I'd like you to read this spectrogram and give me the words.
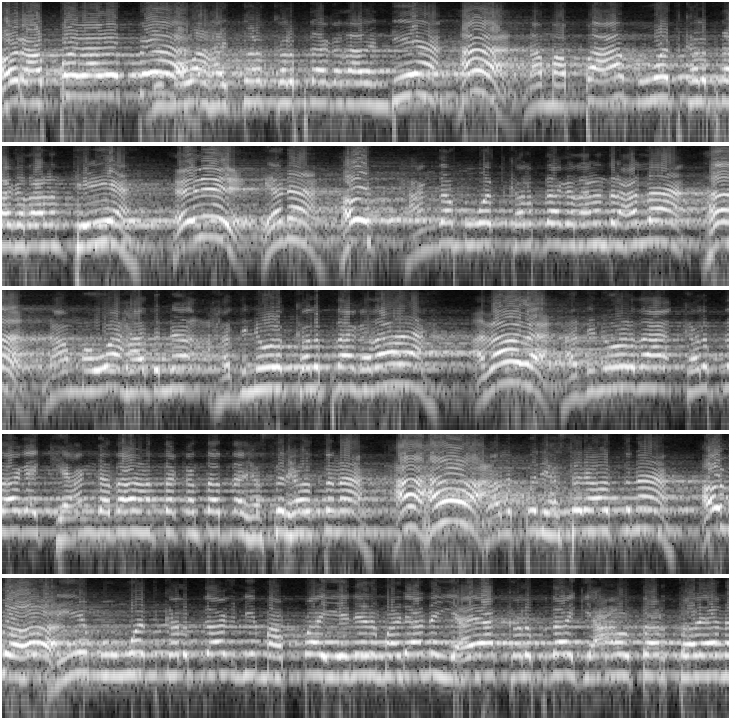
ಅವ್ರ ಅಪ್ಪ ಹದಿನೇಳು ಕಲ್ಪದಾಗ ಅದಾಳಂದಿ ಹಾ. ನಮ್ಮ ಅಪ್ಪ ಮೂವತ್ ಕಲ್ಪದಾಗ ಅದಾಳಂತ ಹೇಳಿ ಹೇಳಿ. ಏನ? ಹೌದ್. ಹಂಗ ಮೂವತ್ ಕಲ್ಪದಾಗ ಅಂದ್ರ ಅಲ್ಲ. ಹಾ. ನಮ್ಮವ್ವ ಹದಿನ ಹದಿನೇಳು ಕಲ್ಪದಾಗ ಅದಾಳ. ಅದಾವ ಹದಿನೇಳದ ಕಲ್ಪದಾಗ ಹೆಂಗ ಅದಾಳ ಅಂತಕ್ಕಂಥದ್ನ ಹೆಸರು ಹೇಳ್ತಾನ. ಕಲ್ಪದ ಹೆಸರು ಹೇಳ್ತಾನ. ಹೌದಾ. ನೀ ಮೂವತ್ ಕಲ್ಪದಾಗ ನಿಮ್ಮ ಅಪ್ಪ ಏನೇನ್ ಮಾಡ್ಯಾನ ಯಾವ ಕಲ್ಪದಾಗ ಯಾವ ತರ ತಳ್ಯಾನ.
